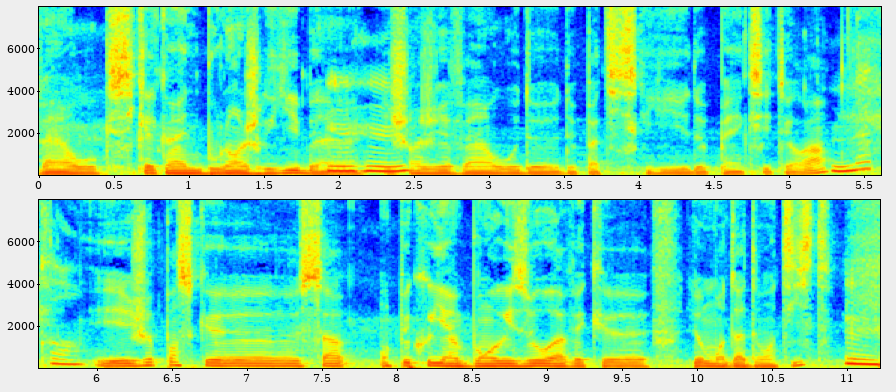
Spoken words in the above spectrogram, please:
20 euros. Si quelqu'un a une boulangerie, ben, Mhm. échanger 20 euros de, de pâtisserie, de pain, etc. D'accord. Et je pense que ça, on peut créer un bon réseau avec le monde adventiste, Mhm.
